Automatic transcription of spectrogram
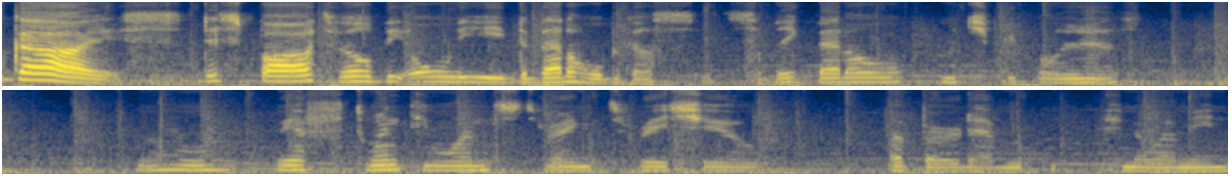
guys! This part will be only the battle because it's a big battle, much people it. Uh, we have 21 strength ratio upper them, if you know what I mean.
